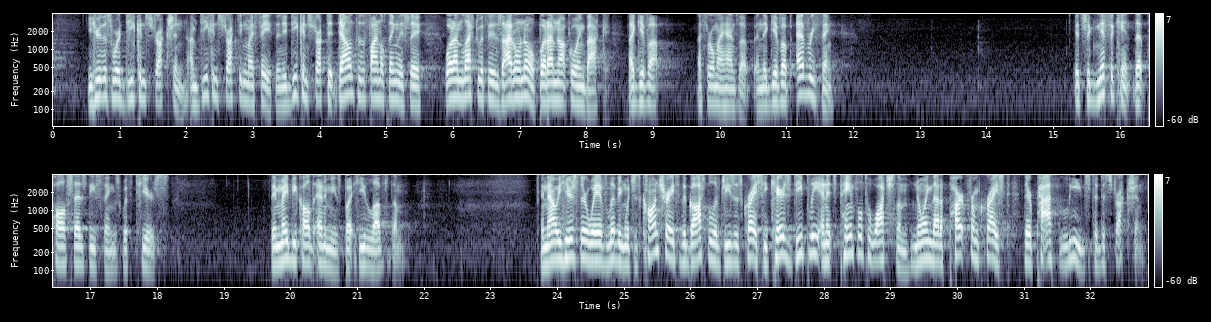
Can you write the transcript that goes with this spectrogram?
You hear this word deconstruction. I'm deconstructing my faith. And they deconstruct it down to the final thing. They say, What I'm left with is, I don't know, but I'm not going back. I give up. I throw my hands up. And they give up everything. It's significant that Paul says these things with tears. They may be called enemies, but he loved them. And now he hears their way of living, which is contrary to the gospel of Jesus Christ. He cares deeply, and it's painful to watch them, knowing that apart from Christ, their path leads to destruction.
